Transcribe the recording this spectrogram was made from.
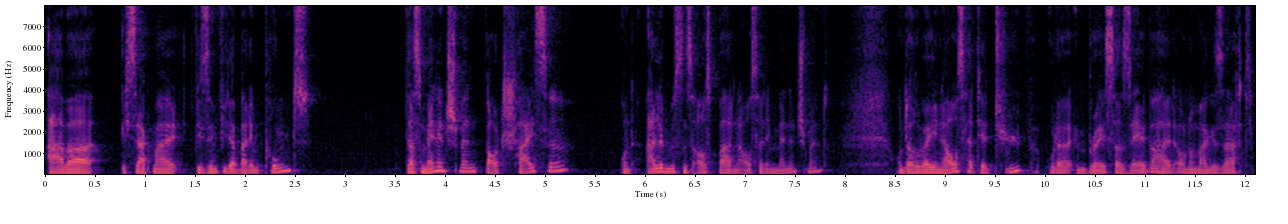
Aber ich sag mal, wir sind wieder bei dem Punkt, das Management baut Scheiße und alle müssen es ausbaden außer dem Management. Und darüber hinaus hat der Typ oder Embracer selber halt auch nochmal gesagt,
